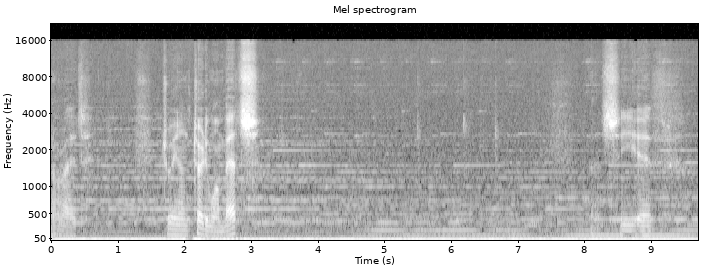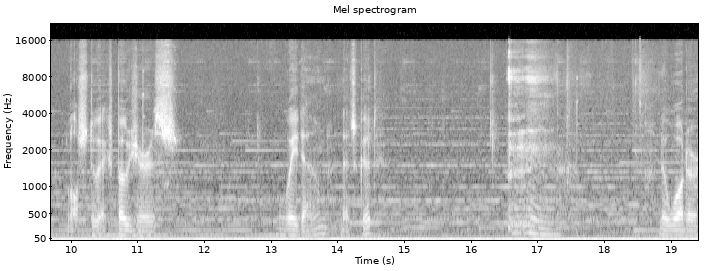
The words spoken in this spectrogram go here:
Alright. 331 beds. Let's see if loss to exposure is way down. That's good. the water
